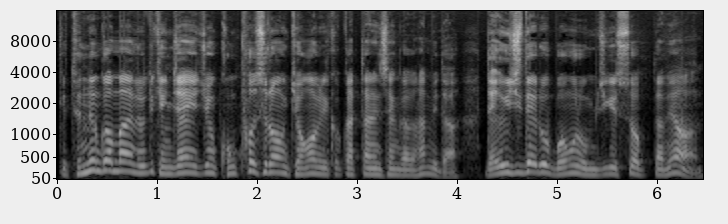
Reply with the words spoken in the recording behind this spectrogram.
그 듣는 것만으로도 굉장히 좀 공포스러운 경험일 것 같다는 생각을 합니다. 내 의지대로 몸을 움직일 수 없다면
